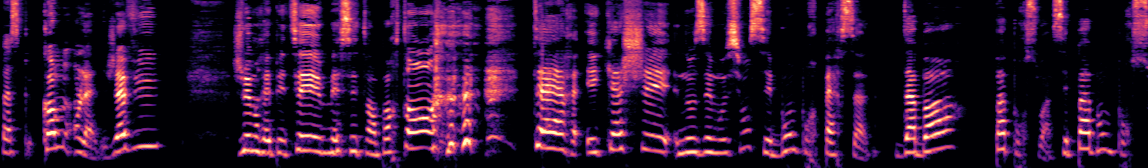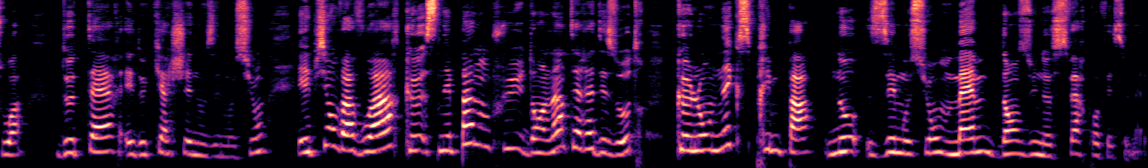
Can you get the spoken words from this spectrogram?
Parce que, comme on l'a déjà vu, je vais me répéter, mais c'est important, taire et cacher nos émotions, c'est bon pour personne. D'abord, pas pour soi. C'est pas bon pour soi de taire et de cacher nos émotions. Et puis on va voir que ce n'est pas non plus dans l'intérêt des autres que l'on n'exprime pas nos émotions, même dans une sphère professionnelle.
